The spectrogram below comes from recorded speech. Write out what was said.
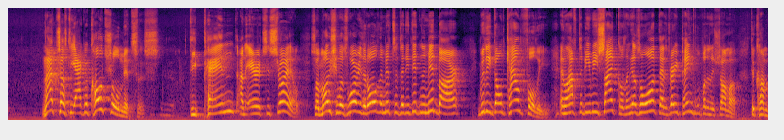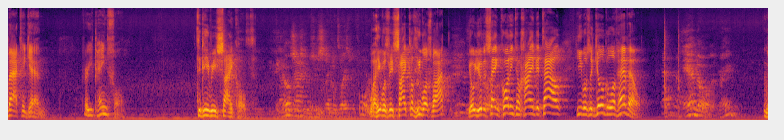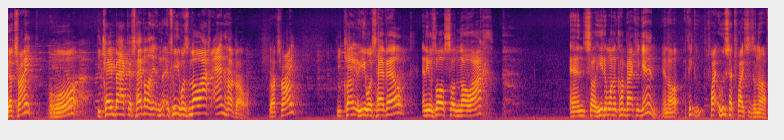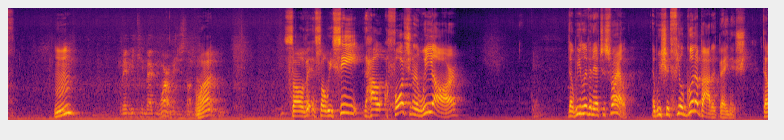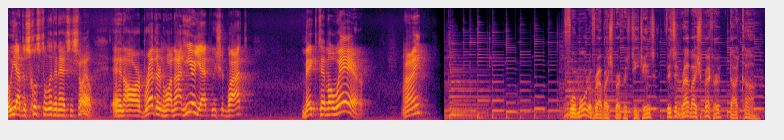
not just the agricultural mitzvahs, depend on Eretz Yisrael. So Moshe was worried that all the mitzvahs that he did in the Midbar really don't count fully and will have to be recycled. And he doesn't want that. It's very painful for the neshama to come back again. Very painful to be recycled. He knows he was recycled twice before. Well, he was recycled. He was what? You, you're just saying, according to Chaim Vital, he was a Gilgul of Hevel. And Noah, right? That's right. Oh, he came back as Hevel, and if he was Noach and Hevel. That's right. He came. He was Hevel, and he was also Noach. And so he didn't want to come back again. You know, I think twi- who said twice is enough? Hmm. Maybe he came back more, we just don't know. What? So, th- so we see how fortunate we are that we live in Eretz Yisrael, and we should feel good about it, Bainish, that we have the schus to live in Eretz Yisrael, and our brethren who are not here yet, we should what? Make them aware, right? For more of Rabbi Sprecher's teachings, visit rabbisprecher.com.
